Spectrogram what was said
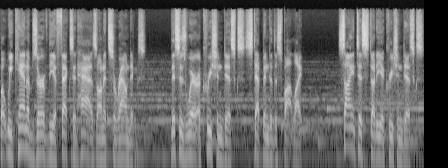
but we can observe the effects it has on its surroundings. This is where accretion disks step into the spotlight. Scientists study accretion disks,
